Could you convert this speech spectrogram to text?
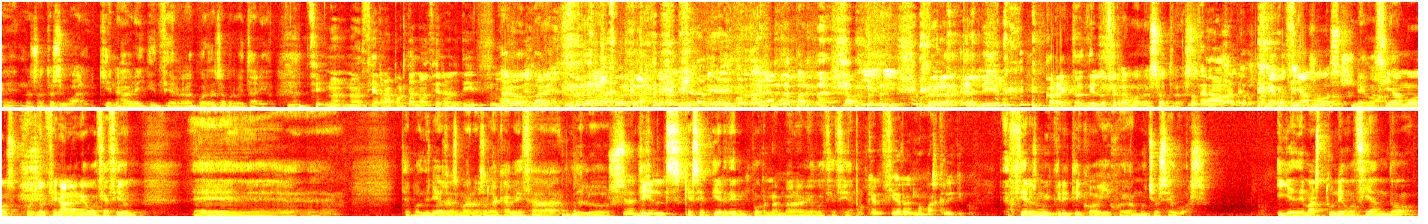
¿Vale? Nosotros igual, quien abre y quien cierra la puerta es el propietario. No, no, no, cierra la puerta, no, cierra el deal. tú. Ah, no, vale, cierra la puerta. Que también es importante la puerta. No, y el deal. No, no, el deal, correcto, el deal lo cerramos nosotros. Lo cerramos Ah, vale. nosotros. negociamos, Nosotros. negociamos, porque al final la negociación eh, te pondrías las manos a la cabeza de los deals que se pierden por una mala negociación. Porque el cierre es lo más crítico. El cierre es muy crítico y juegan muchos egos. Y además tú negociando,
